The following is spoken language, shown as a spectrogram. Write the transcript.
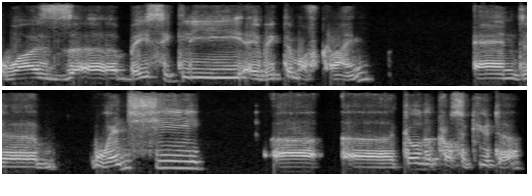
was uh, basically a victim of crime, and uh, when she uh, uh told the prosecutor,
